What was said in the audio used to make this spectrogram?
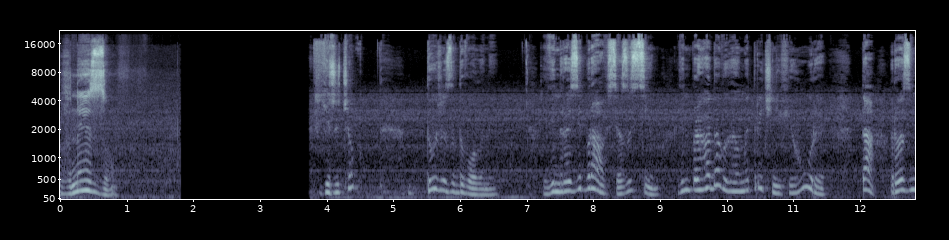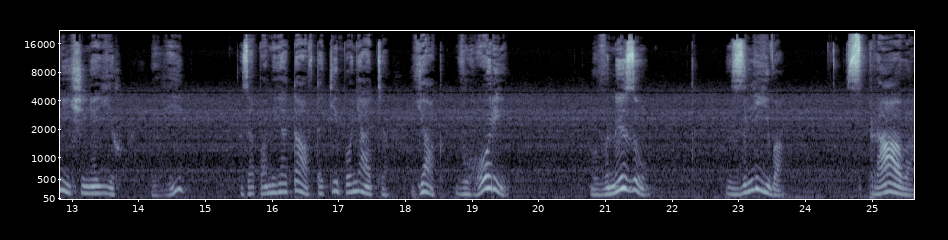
внизу. Їжачок дуже задоволений. Він розібрався з усім. Він пригадав геометричні фігури та розміщення їх. І запам'ятав такі поняття, як вгорі, внизу, зліва, справа,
